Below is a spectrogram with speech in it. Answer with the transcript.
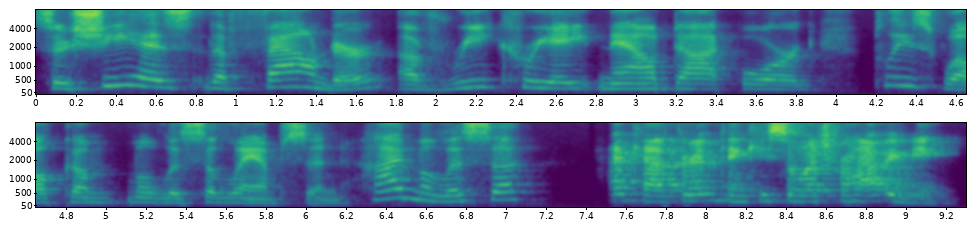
So she is the founder of recreatenow.org. Please welcome Melissa Lamson. Hi, Melissa. Hi, Catherine. Thank you so much for having me.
